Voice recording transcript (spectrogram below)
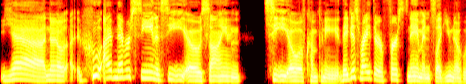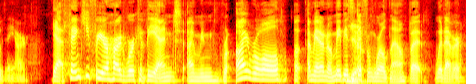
yeah, no, who I've never seen a CEO sign CEO of company. They just write their first name and it's like, you know who they are. Yeah, thank you for your hard work at the end. I mean, r- I roll. uh, I mean, I don't know. Maybe it's Yeah. a different world now, but whatever.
